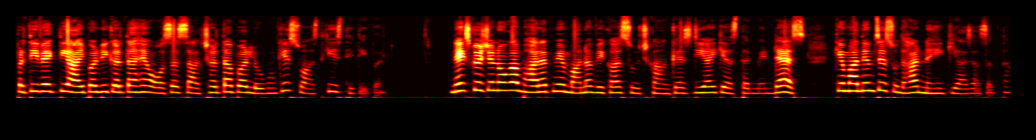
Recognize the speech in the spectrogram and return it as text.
प्रति व्यक्ति आय पर भी करता है, औसत साक्षरता पर लोगों के स्वास्थ्य की स्थिति पर। नेक्स्ट क्वेश्चन होगा, भारत में मानव विकास सूचकांक, एसडीआई के स्तर में डैश के माध्यम से सुधार नहीं किया जा सकता।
